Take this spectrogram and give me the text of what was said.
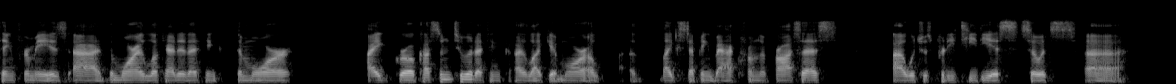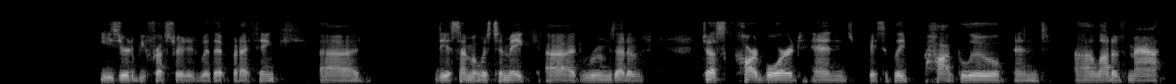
thing for me is uh, the more I look at it, I think the more I grow accustomed to it. I think I like it more, uh, like stepping back from the process, uh, which was pretty tedious. So it's uh, easier to be frustrated with it. But I think uh, the assignment was to make uh, rooms out of just cardboard and basically hot glue and a lot of math,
